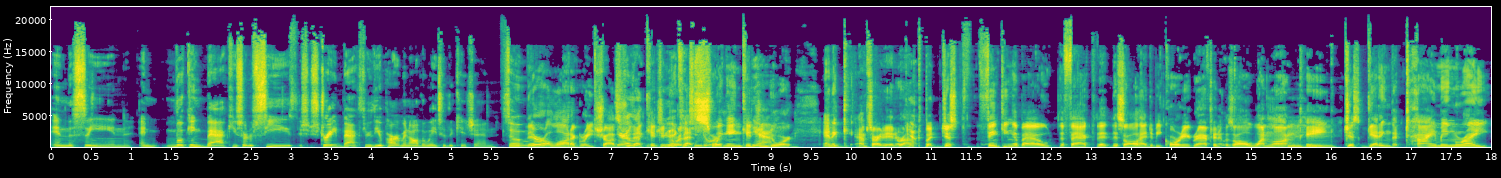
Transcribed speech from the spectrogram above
in the scene, and looking back, you sort of see straight back through the apartment all the way to the kitchen. So There are a lot of great shots through that kitchen through that door, that kitchen door. swinging kitchen Yeah. door. And ag- I'm sorry to interrupt, No. but just thinking about the fact that this all had to be choreographed and it was all one long Mm-hmm. take, just getting the timing right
